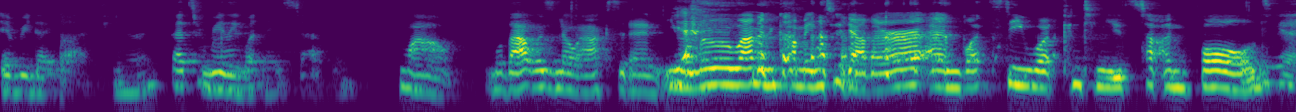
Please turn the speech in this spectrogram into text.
everyday life? You know, that's really what needs to happen. Wow. Well, that was no accident. You yeah. and Lululemon coming together, and let's see what continues to unfold. Yeah.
